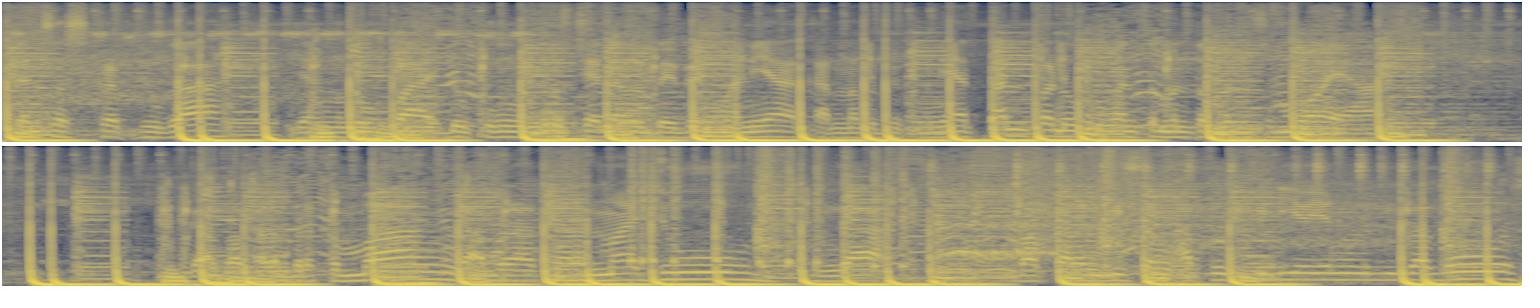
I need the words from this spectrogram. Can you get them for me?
Dan subscribe juga. Jangan lupa dukung terus channel bebek mania karena bebek mania tanpa dukungan teman-teman semua ya. Nggak bakalan berkembang nggak bakalan maju nggak bakalan bisa upload video yang lebih bagus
